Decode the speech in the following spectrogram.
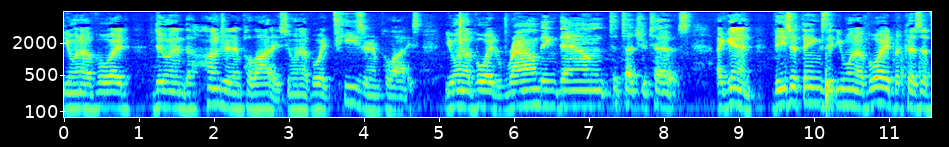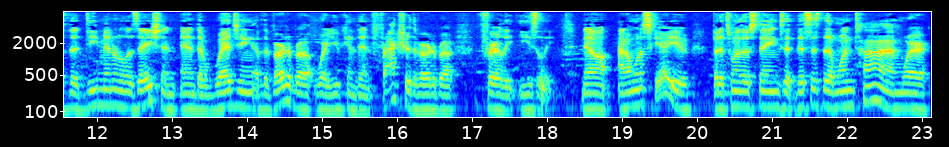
You want to avoid doing the 100 in Pilates. You want to avoid teaser in Pilates. You want to avoid rounding down to touch your toes. Again, these are things that you want to avoid because of the demineralization and the wedging of the vertebra where you can then fracture the vertebra fairly easily. Now, I don't want to scare you, but it's one of those things that this is the one time where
